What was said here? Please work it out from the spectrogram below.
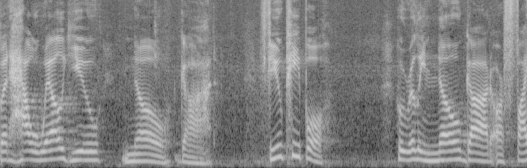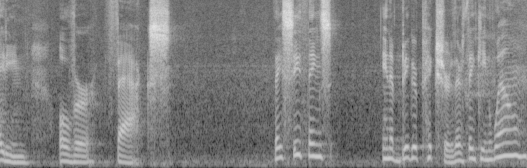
but how well you know God. Few people who really know God are fighting over facts. They see things in a bigger picture. They're thinking, well,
